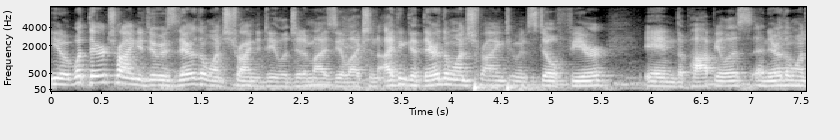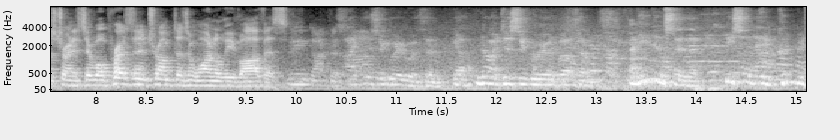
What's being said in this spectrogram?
you know, what they're trying to do is they're the ones trying to delegitimize the election. I think that they're the ones trying to instill fear in the populace, and they're the ones trying to say, well, President Trump doesn't want to leave office. I disagree with him. Yeah, no, I disagree with both of them. And he didn't say that. He said it could be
